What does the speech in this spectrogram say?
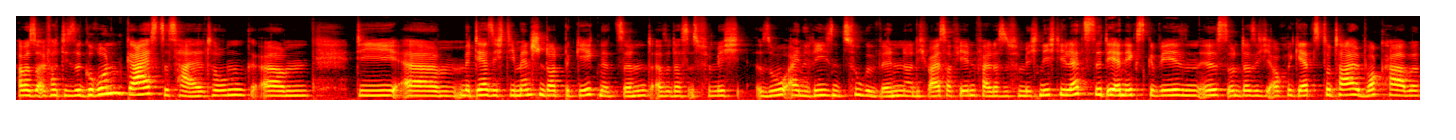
aber so einfach diese Grundgeisteshaltung, ähm, die, ähm, mit der sich die Menschen dort begegnet sind. Also das ist für mich so ein Riesenzugewinn und ich weiß auf jeden Fall, dass es für mich nicht die letzte DNX gewesen ist und dass ich auch jetzt total Bock habe,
